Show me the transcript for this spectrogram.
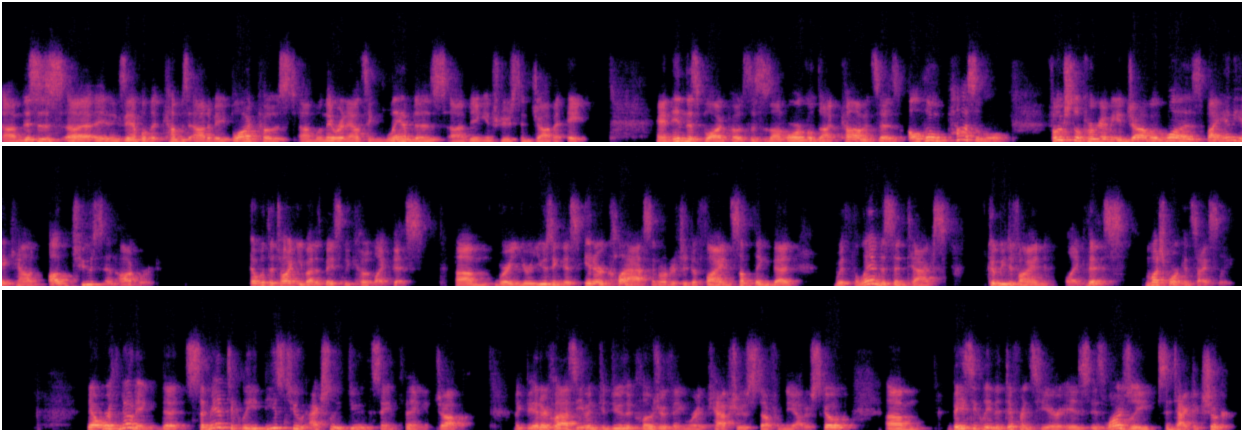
Um, this is uh, an example that comes out of a blog post um, when they were announcing lambdas uh, being introduced in Java 8. And in this blog post, this is on oracle.com, it says, although possible, functional programming in Java was, by any account, obtuse and awkward. And what they're talking about is basically code like this, um, where you're using this inner class in order to define something that, with the Lambda syntax, could be defined like this, much more concisely. Now, worth noting that semantically, these two actually do the same thing in Java. Like the inner class even can do the closure thing where it captures stuff from the outer scope. Um, basically, the difference here is, is largely syntactic sugar.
